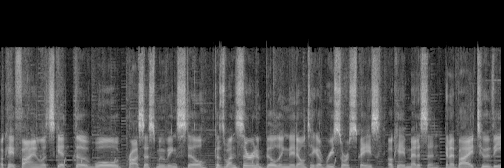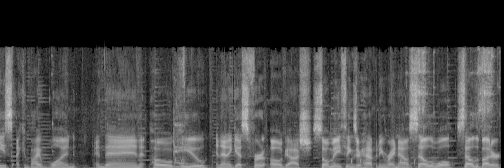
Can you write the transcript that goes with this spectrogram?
Okay, fine. Let's get the wool process moving still. Because once they're in a building, they don't take up resource space. Okay, medicine. Can I buy two of these? I can buy one and then poke you, and then I guess for, oh gosh, so many things are happening right now. Sell the wool, sell the butter,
